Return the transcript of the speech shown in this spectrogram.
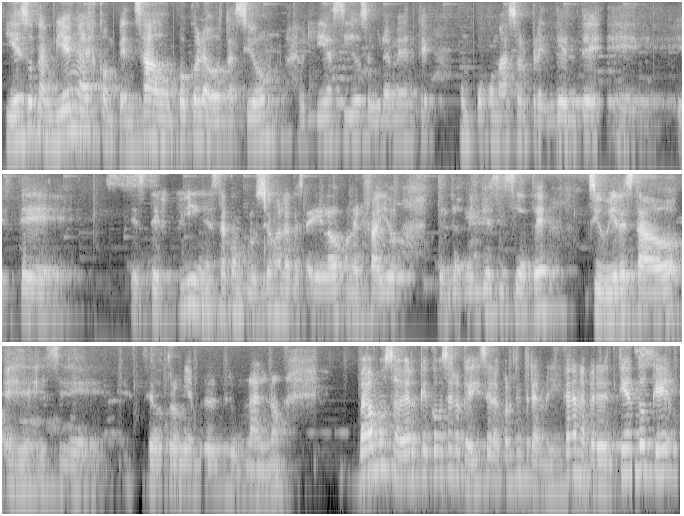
Y eso también ha descompensado un poco la votación. Habría sido seguramente un poco más sorprendente eh, este, este fin, esta conclusión a la que se ha llegado con el fallo del 2017 si hubiera estado eh, ese, ese, otro miembro del tribunal, ¿no? Vamos a ver qué cosa es lo que dice la Corte Interamericana, pero entiendo que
